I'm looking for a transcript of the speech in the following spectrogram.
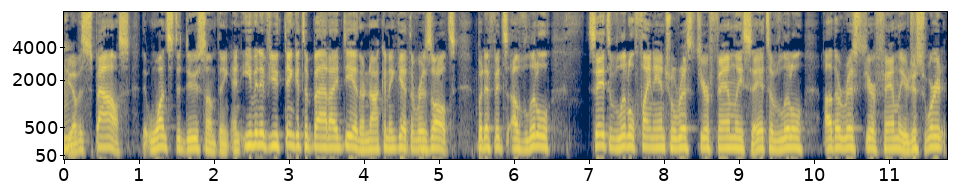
If you have a spouse that wants to do something, and even if you think it's a bad idea, they're not going to get the results. But if it's of little, say it's of little financial risk to your family, say it's of little other risk to your family, you're just worried,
